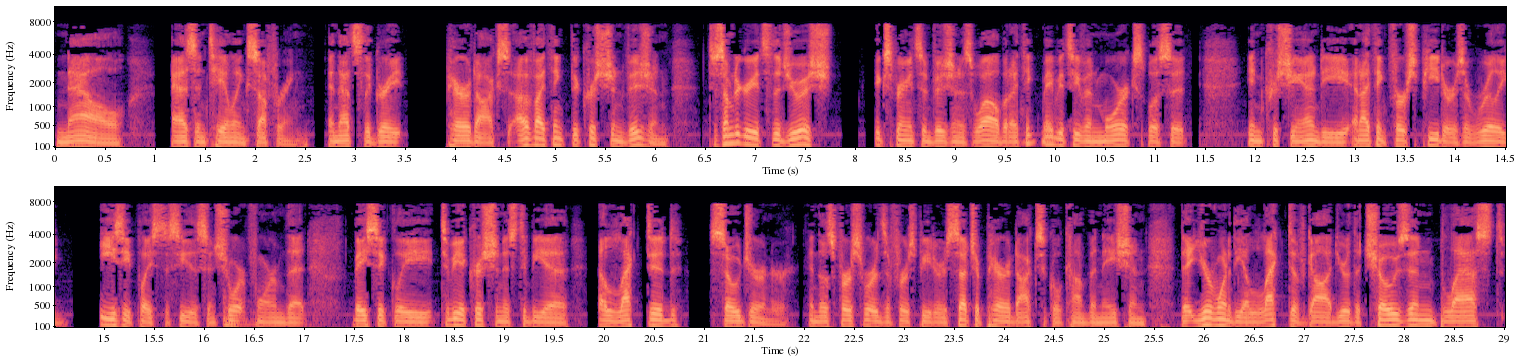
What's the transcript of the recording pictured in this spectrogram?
now as entailing suffering, and that's the great paradox of I think the Christian vision. To some degree, it's the Jewish experience and vision as well, but I think maybe it's even more explicit in Christianity. And I think First Peter is a really easy place to see this in short form that basically to be a Christian is to be a elected sojourner. And those first words of First Peter is such a paradoxical combination that you're one of the elect of God. You're the chosen, blessed,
